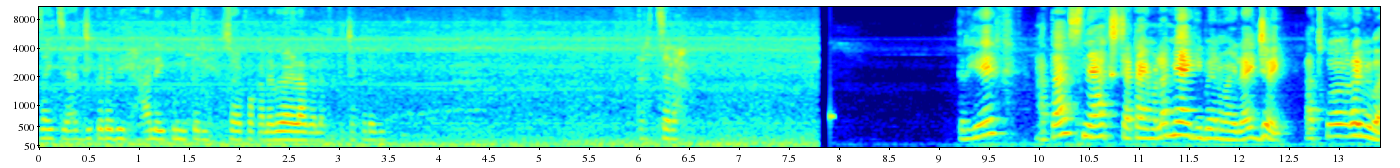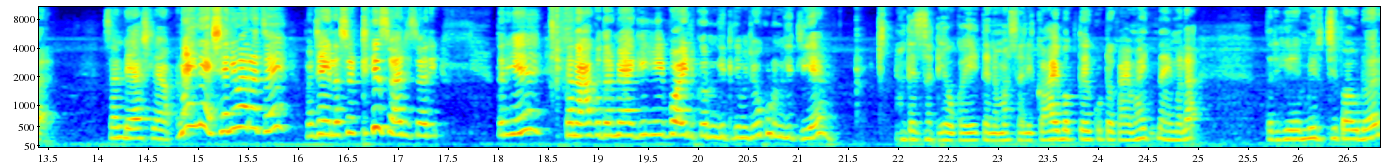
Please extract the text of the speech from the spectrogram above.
जायचं आहे आजीकडे बी आलंय कुणीतरी. स्वयंपाकाला वेळ लागला तर त्याच्याकडे बी. तर चला. तर हे आता स्नॅक्सच्या टायमाला मॅगी बनवायला आहे जय. आज को रविवार. संडे असल्या नाही नाही शनिवारच आहे. पण जयला सुट्टी सॉरी सॉरी तर हे त्यानं अगोदर मॅगी ही बॉईल करून घेतली म्हणजे उकडून घेतली आहे. त्याच्यासाठी हो काय त्यानं मसाले काय बघतंय कुठं काय माहीत नाही मला. तर हे मिरची पावडर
